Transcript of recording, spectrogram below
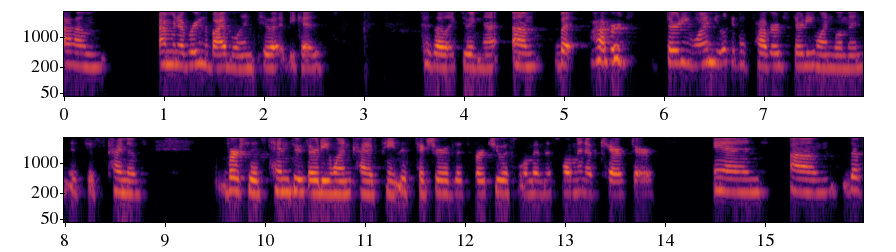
um i'm going to bring the bible into it because because i like doing that. Um but proverbs 31 you look at the proverbs 31 woman it's just kind of verses 10 through 31 kind of paint this picture of this virtuous woman, this woman of character. And um, the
